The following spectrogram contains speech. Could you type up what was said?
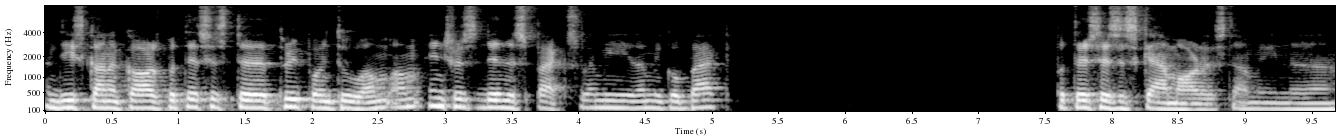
And these kind of cars, but this is the 3.2. I'm I'm interested in the specs. Let me let me go back. But this is a scam artist. I mean. Uh,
